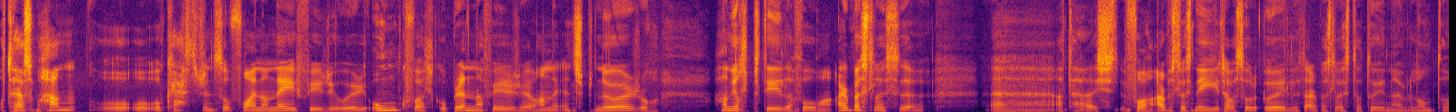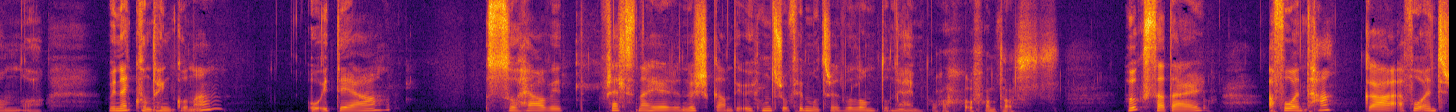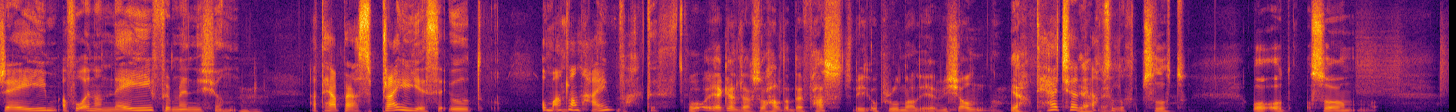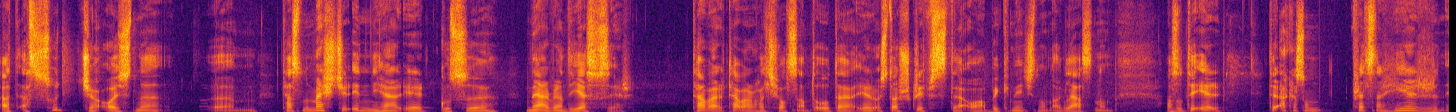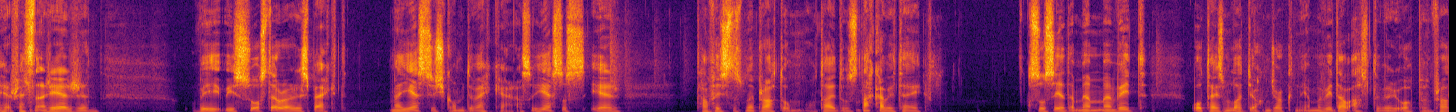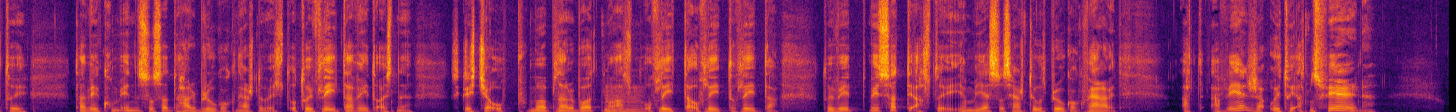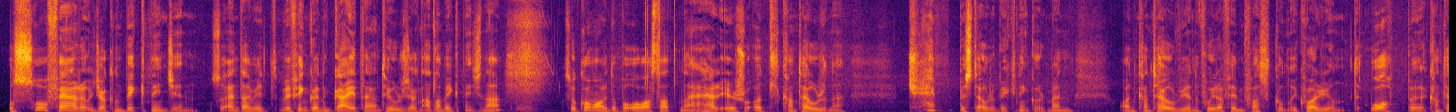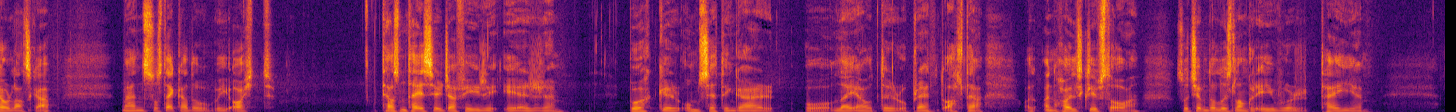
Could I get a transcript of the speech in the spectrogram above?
og det er som han og, og, og Catherine så får han nei for og er ung folk og brenner for og han er entreprenør og han hjelper til å få arbeidsløse eh att få arbetslös nyer det var så öjligt arbetslöst att i London och vi näck kon tänkorna och i det så har vi frelsna her i Norskand i 135 i London heim. Wow, fantastisk. Huxa der, å få en tanke, å få en dreim, å få en nej for mennesken. Mm. At det her bare spreier seg ut om allan heim, faktisk. Og egentlig så halter det fast vid opprunalige visjonene. Ja. Det her kjenner jeg ja, absolutt. Ja, absolutt. Og, og så at jeg sutja øyne um, det som du merker inni her er hvordan nærværende Jesus er. Mm det var, det var helt kjølsamt, og det er størst skriftste av bygningen av glasen. Altså, det er, det er akkurat som frelsner herren er frelsner herren. Vi, vi så stor respekt, men Jesus ikke kommer til vekk her. Altså, Jesus er den første som jeg prater om, og da snakker vi til, så sier det, men, men vi, og de som lødde jokken jokken, ja, men vi har alltid vært åpen fra at vi, da vi kom inn, så sa du her bruk jokken her som du vil, og tog flita vi til skritja upp möbler och böten och allt och flyta och flyta och flyta. Då vi vi satt i allt ja men Jesus här tog bruk och kvar vet att avera och i atmosfären. Och så färra och jag kan så ända vi vi fick en guide där till jag alla byggningarna. Så kommer vi då på överstatten här är så öll kontorerna. Kämpestora byggningar men en kantor vi en fyra fem fast i kvarjon. Åp kantorlandskap. Men så stäcker då vi åt det som de sier Jafiri er bøker, omsettingar og layouter og print og alt det, en høyl skrivståa, så kommer det løs langer i hvor de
